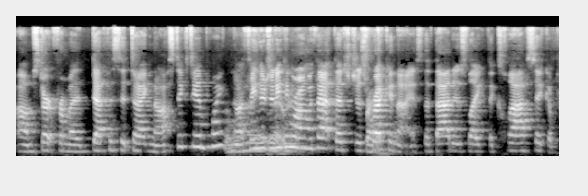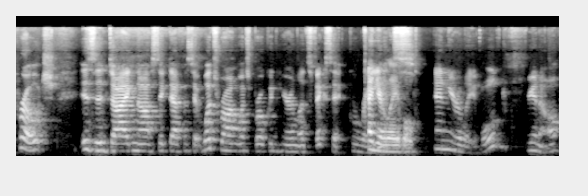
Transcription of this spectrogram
um, start from a deficit diagnostic standpoint. Right, Not saying there's anything right. wrong with that. That's just right. recognize that that is like the classic approach is a diagnostic deficit. What's wrong? What's broken here? And let's fix it. Great. And you're labeled. And you're labeled. You know,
